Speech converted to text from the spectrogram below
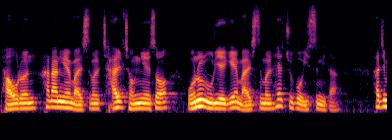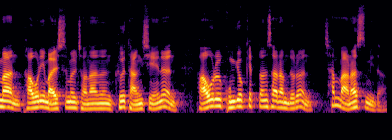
바울은 하나님의 말씀을 잘 정리해서 오늘 우리에게 말씀을 해주고 있습니다. 하지만 바울이 말씀을 전하는 그 당시에는 바울을 공격했던 사람들은 참 많았습니다.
